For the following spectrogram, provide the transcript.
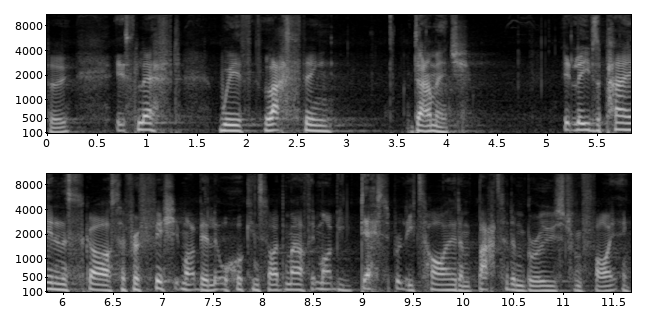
to, it's left with lasting damage. It leaves a pain and a scar. So for a fish, it might be a little hook inside the mouth. It might be desperately tired and battered and bruised from fighting.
